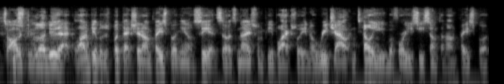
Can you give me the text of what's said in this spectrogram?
It's most awesome. people don't do that. A lot of people just put that shit on Facebook and you don't see it. So it's nice when people actually you know reach out and tell you before you see something on Facebook.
